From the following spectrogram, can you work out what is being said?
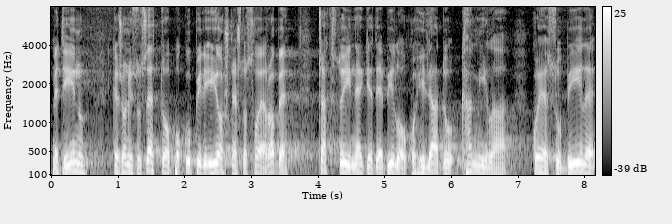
Medinu. Kaže, oni su sve to pokupili i još nešto svoje robe. Čak stoji negdje da je bilo oko hiljadu kamila koje su bile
